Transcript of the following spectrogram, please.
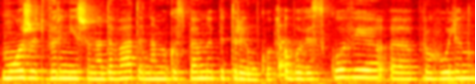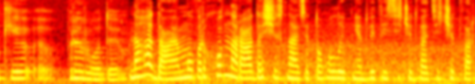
можуть верніше надавати нам якусь певну підтримку. Обов'язкові прогулянки природою. Нагадаємо, Верховна Рада 16 липня 2024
